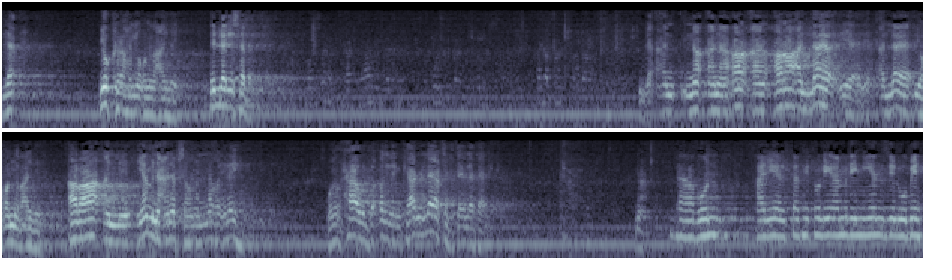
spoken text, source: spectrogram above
لا. يكره أن يغمض عينيه. إلا لسبب. أنا أرى أن لا يغمض عينيه. أرى أن يمنع نفسه من النظر إليها. ويحاول بقدر الإمكان لا يلتفت إلى ذلك. نعم. باب هل يلتفت لأمر ينزل به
